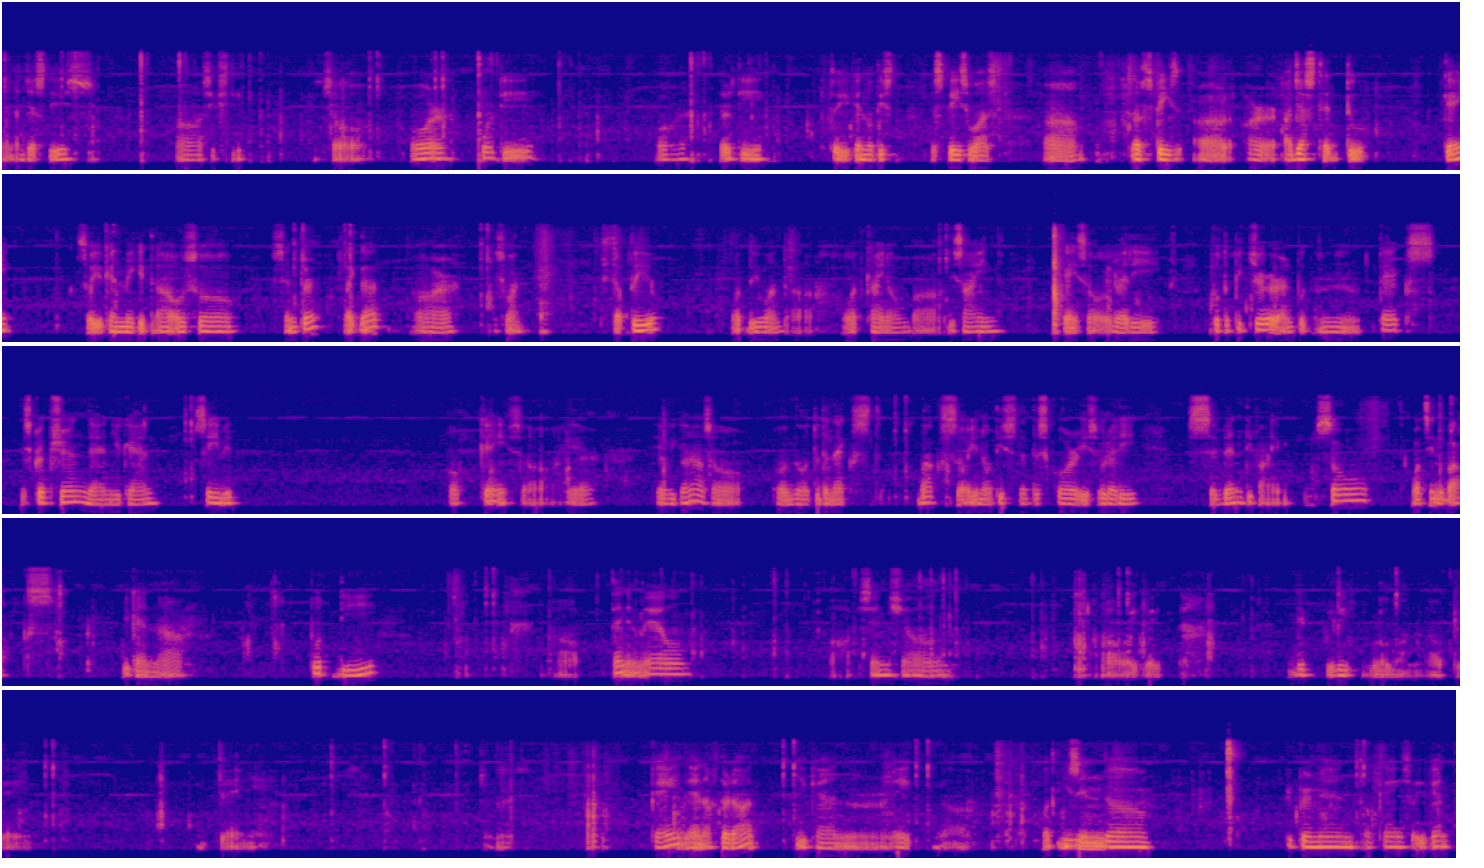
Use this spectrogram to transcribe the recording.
and adjust this uh, 60 so or 40 or 30 so you can notice the space was uh, the space uh, are adjusted to okay? So you can make it uh, also center like that or this one. It's up to you. What do you want uh, what kind of uh, design okay so already put the picture and put um, text description then you can save it. Okay so here here we go now. So we'll go to the next box. So you notice that the score is already 75 so what's in the box? You can uh, put the 10 ml uh, essential. Oh wait wait. Deep relief roll on. Okay. Okay. Okay then after that you can make uh, what is in the peppermint. Okay so you can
